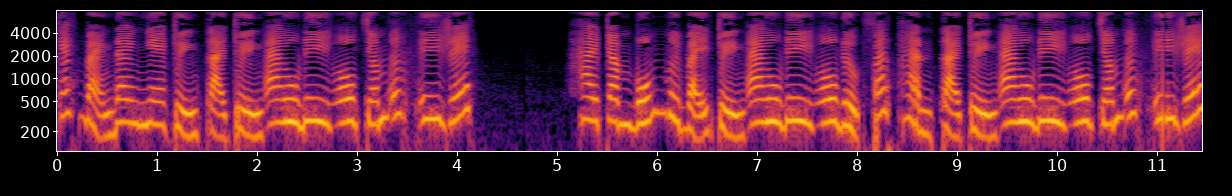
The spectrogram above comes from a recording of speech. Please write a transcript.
Các bạn đang nghe truyện tại truyện audio.fiz 247 truyện audio được phát hành tại truyện audio.fiz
